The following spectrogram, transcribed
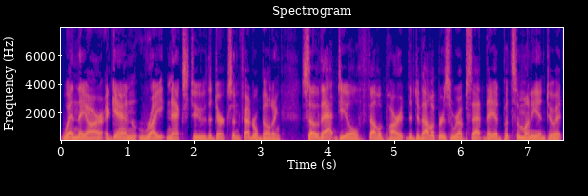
when they are, again, right next to the Dirksen Federal Building. So that deal fell apart. The developers were upset. They had put some money into it.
